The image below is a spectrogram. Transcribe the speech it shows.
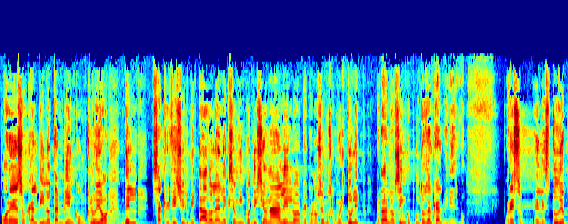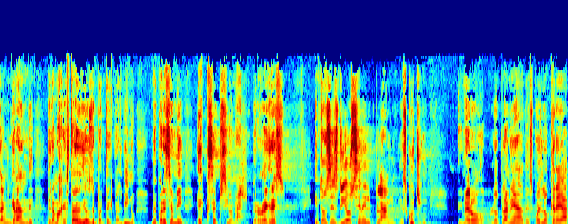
Por eso Calvino también concluyó del sacrificio ilimitado, la elección incondicional y lo que conocemos como el tulip, ¿verdad? Los cinco puntos del calvinismo. Por eso el estudio tan grande de la majestad de Dios de parte de Calvino me parece a mí excepcional. Pero regreso. Entonces Dios en el plan, escuchen, Primero lo planea, después lo crea,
